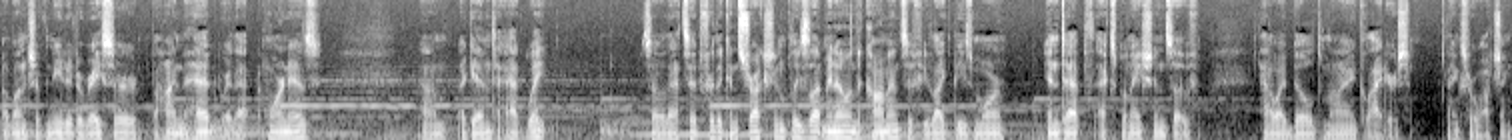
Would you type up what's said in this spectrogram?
a bunch of kneaded eraser behind the head where that horn is, um, again to add weight. So that's it for the construction. Please let me know in the comments if you like these more in depth explanations of how I build my gliders. Thanks for watching.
